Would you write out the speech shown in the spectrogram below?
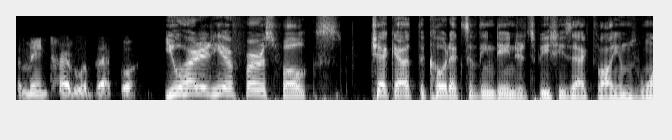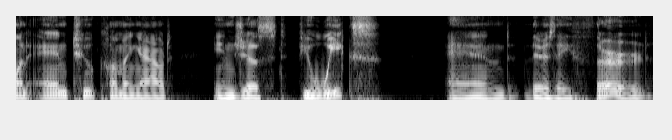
the main title of that book. You heard it here first, folks. Check out the Codex of the Endangered Species Act, volumes one and two, coming out in just a few weeks. And there's a third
